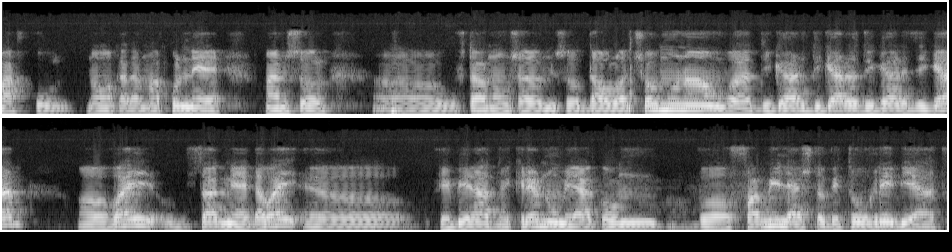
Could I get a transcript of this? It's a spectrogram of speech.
маъқул на он қадар маъқул. Не ман мисол гуфтан номша мисол давлатшо монам ва дигар дигару дигару дигар вай гуфтак не давай вибират мекунем номи ягон бо фамилияш то битуғри бияд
